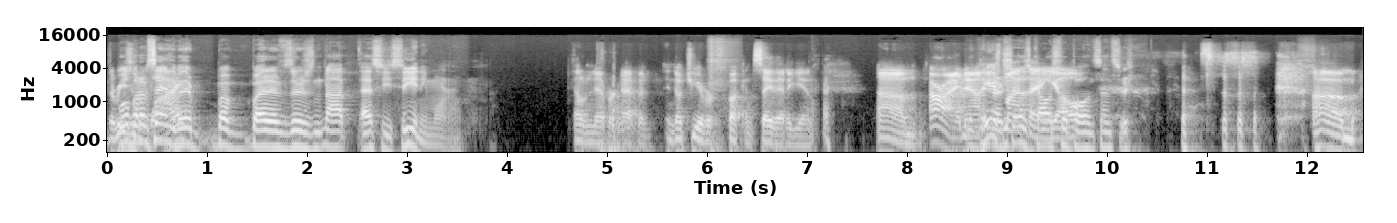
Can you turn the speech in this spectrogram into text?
the reason. Well, but I'm why, saying, but, but if there's not SEC anymore, that'll never happen. And don't you ever fucking say that again. Um, all right, now here's my thing, college y'all. football uncensored. um,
